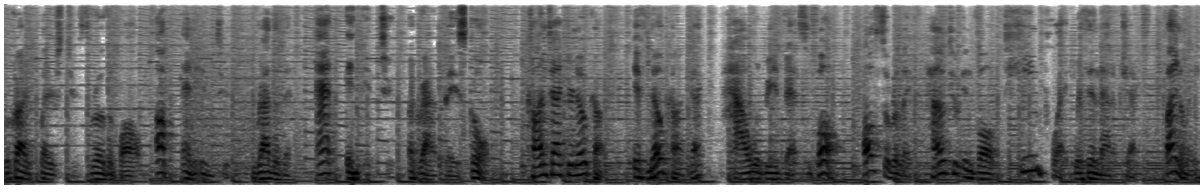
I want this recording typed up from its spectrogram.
required players to throw the ball up and into, rather than at and into, a ground based goal. Contact or no contact? If no contact, how would we advance the ball? Also related, how to involve team play within that objective. Finally,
